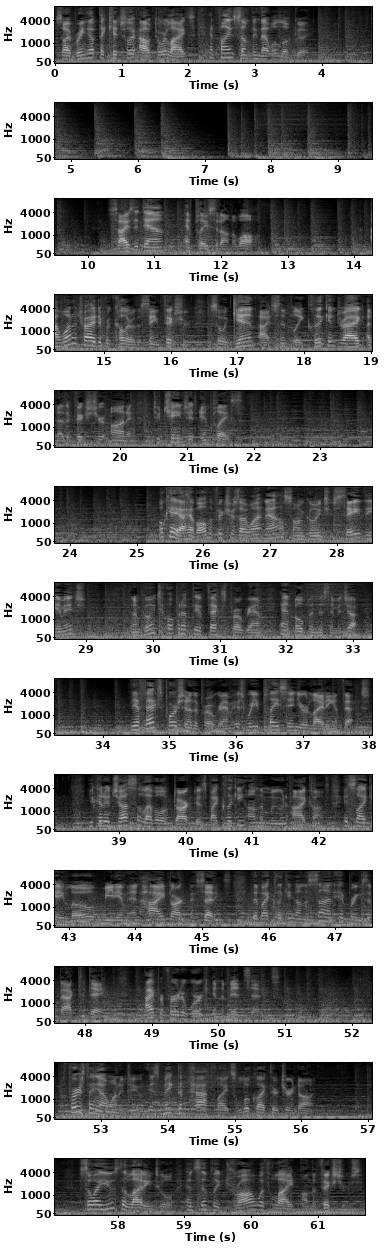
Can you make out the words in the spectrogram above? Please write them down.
So I bring up the Kichler outdoor lights and find something that will look good. size it down, and place it on the wall. I want to try a different color of the same fixture, so again I simply click and drag another fixture on it to change it in place. Okay, I have all the fixtures I want now, so I'm going to save the image. Then I'm going to open up the effects program and open this image up. The effects portion of the program is where you place in your lighting effects. You can adjust the level of darkness by clicking on the moon icons. It's like a low, medium, and high darkness settings. Then by clicking on the sun, it brings it back to day. I prefer to work in the mid settings. First thing I want to do is make the path lights look like they're turned on. So I use the lighting tool and simply draw with light on the fixtures.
